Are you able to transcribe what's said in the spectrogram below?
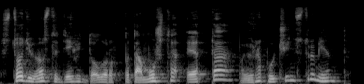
199 долларов, потому что это мой рабочий инструмент.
